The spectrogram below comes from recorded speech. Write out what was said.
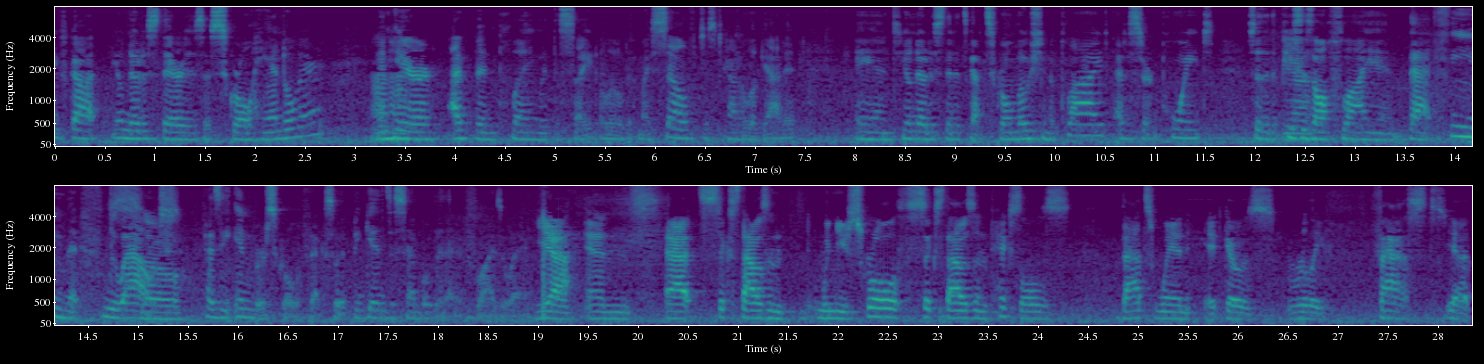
you've got, you'll notice there is a scroll handle there. And Uh-huh. here, I've been playing with the site a little bit myself, just to kind of look at it. And you'll notice that it's got scroll motion applied at a certain point so that the pieces Yeah. all fly in. That theme that flew out So- has the inverse scroll effect. So it begins assembled and then it flies away. Yeah, and at six thousand, when you scroll six thousand pixels, that's when it goes really fast. Yeah,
